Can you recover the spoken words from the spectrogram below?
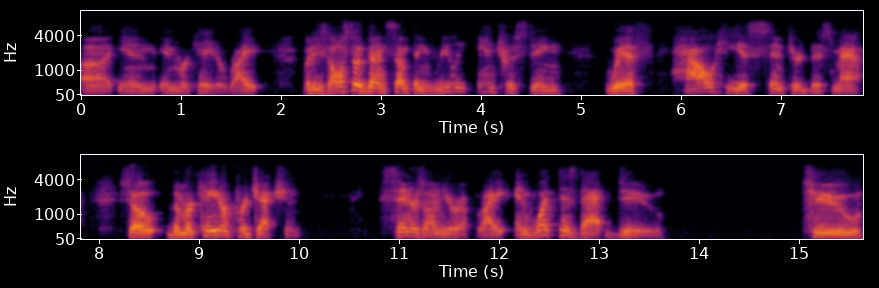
uh, in in Mercator, right? But he's also done something really interesting with how he has centered this map. So the Mercator projection centers on Europe, right? And what does that do to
